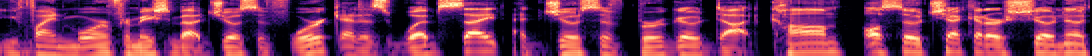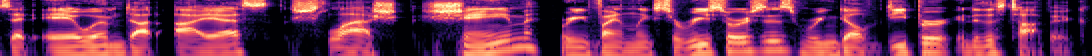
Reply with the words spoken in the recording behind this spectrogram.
You can find more information about Joseph's work at his website at josephburgo.com. Also, check out our show notes at aom.is slash shame, where you can find links to resources where you can delve deeper into this topic.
